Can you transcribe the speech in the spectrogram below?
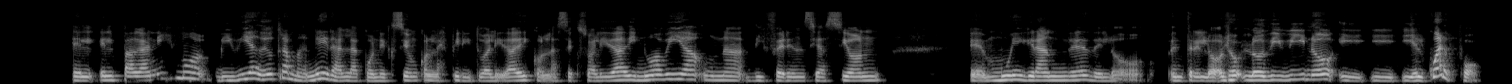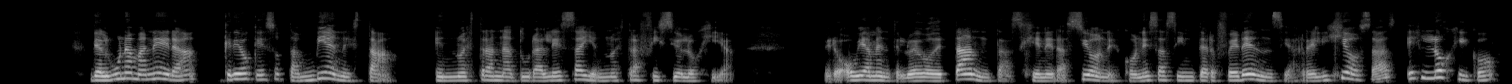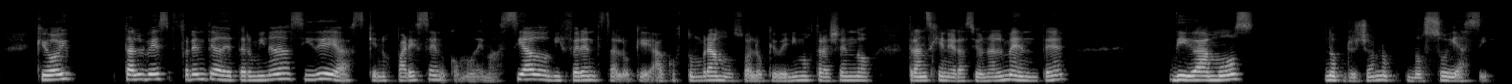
el, paganismo vivía de otra manera la conexión con la espiritualidad y con la sexualidad y no había una diferenciación eh, muy grande de lo, entre lo, divino y el cuerpo. De alguna manera, creo que eso también está en nuestra naturaleza y en nuestra fisiología. Pero obviamente luego de tantas generaciones con esas interferencias religiosas, es lógico que hoy tal vez frente a determinadas ideas que nos parecen como demasiado diferentes a lo que acostumbramos o a lo que venimos trayendo transgeneracionalmente, digamos, no, pero yo no, no soy así.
